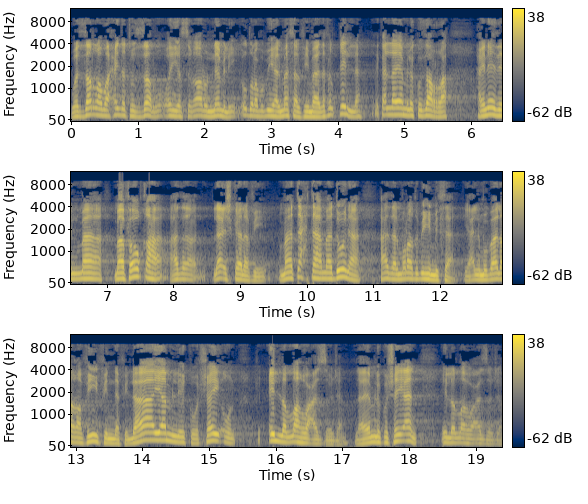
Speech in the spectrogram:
والذرة واحدة الذر وهي صغار النمل يضرب بها المثل في ماذا؟ في القلة. كان لا يملك ذرة حينئذ ما ما فوقها هذا لا إشكال فيه. ما تحتها ما دونها هذا المراد به مثال. يعني المبالغة فيه في النفي. لا يملك شيء إلا الله عز وجل. لا يملك شيئا إلا الله عز وجل.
